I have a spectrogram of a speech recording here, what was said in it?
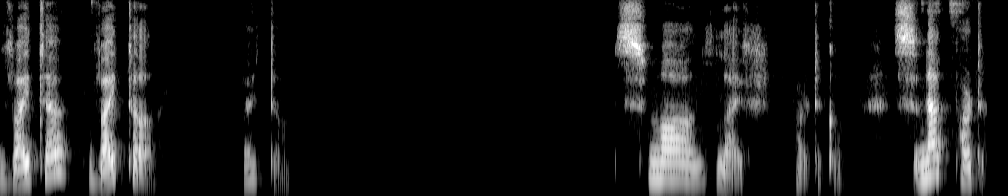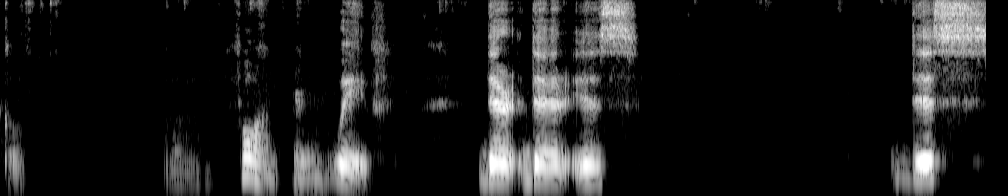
Vita vital, vital. Small life particle, not particle, uh, form, mm. wave. There, there is this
